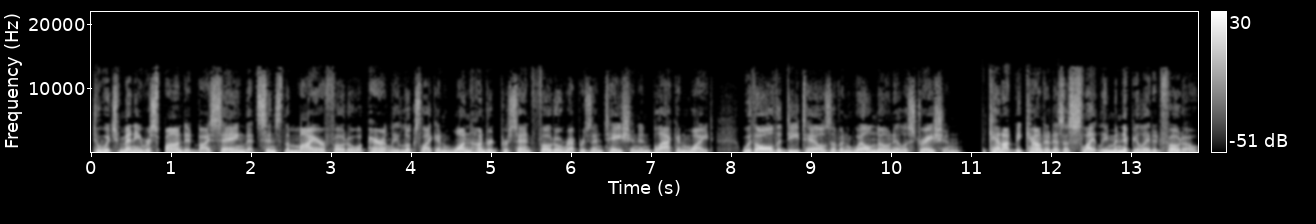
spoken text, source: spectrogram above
to which many responded by saying that since the Meier photo apparently looks like an 100% photo representation in black and white, with all the details of an well-known illustration, it cannot be counted as a slightly manipulated photo,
